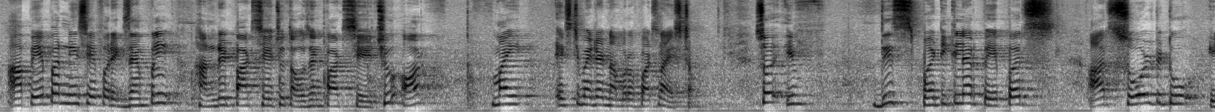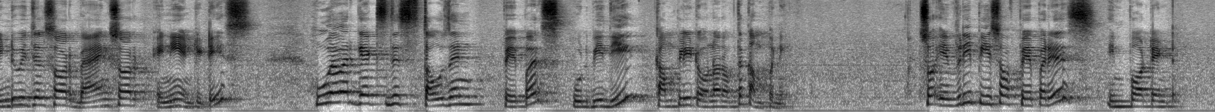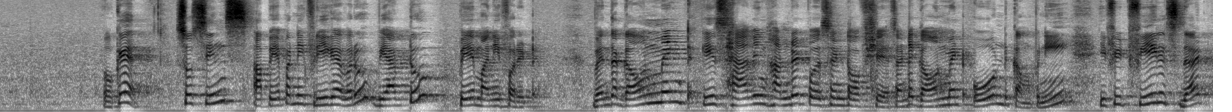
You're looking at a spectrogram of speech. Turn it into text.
ఆ పేపర్ని సే for example hundred parts చేయొచ్చు thousand parts చేయొచ్చు are my estimated number of parts నా ఇష్టం so if this particular papers are sold to individuals are banks or any entities whoever gets this 1000 papers would be the complete owner of the company so every piece of paper is important okay so since ఆ paper నీకు ఫ్రీగా ఎవరు we have to pay money for it when the government is having hundred percent of shares అంటే government owned company if it feels that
